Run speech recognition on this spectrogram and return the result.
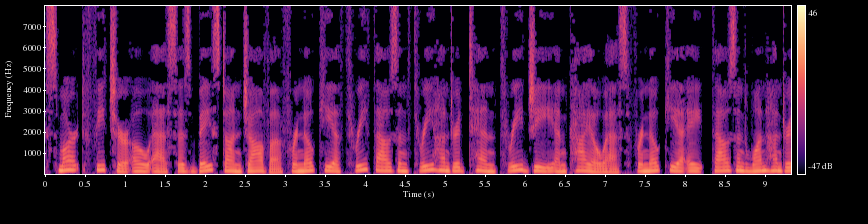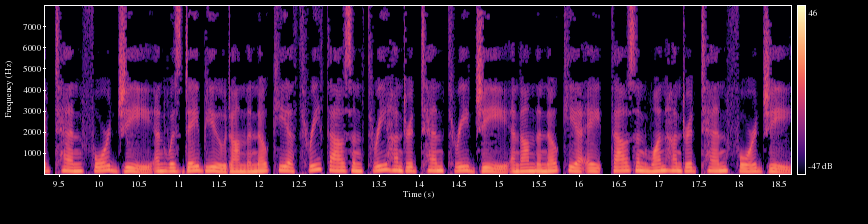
Smart Feature OS is based on Java for Nokia 3310 3G and KaiOS for Nokia 8110 4G and was debuted on the Nokia 3310 3G and on the Nokia 8110 4G.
